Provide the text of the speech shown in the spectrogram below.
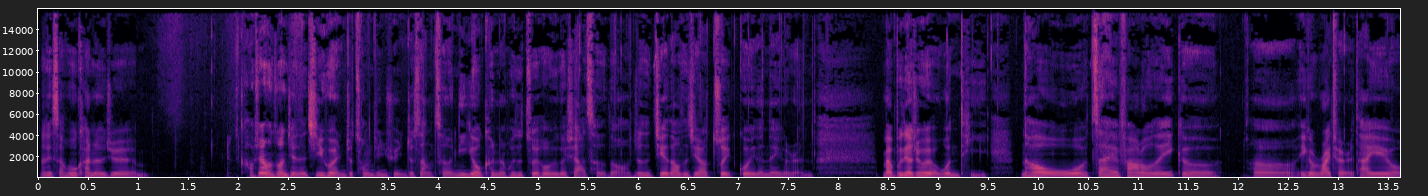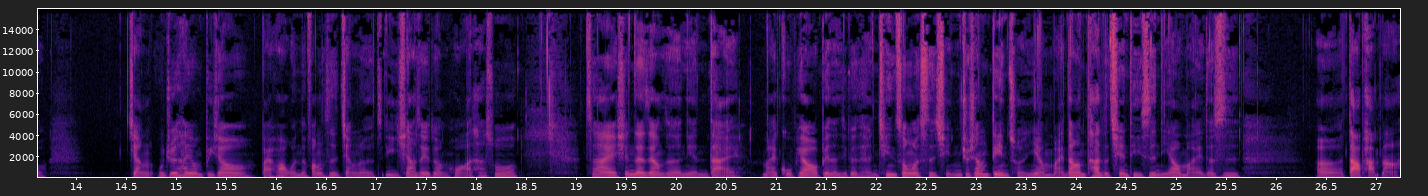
那你散户看了觉得好像有赚钱的机会，你就冲进去，你就上车，你有可能会是最后一个下车的哦，就是接到是接到最贵的那个人，卖不掉就会有问题。然后我在 follow 的一个呃一个 writer，他也有。讲，我觉得他用比较白话文的方式讲了以下这段话。他说，在现在这样子的年代，买股票变成一个很轻松的事情，你就像定存一样买。当然，它的前提是你要买的是呃大盘嘛，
